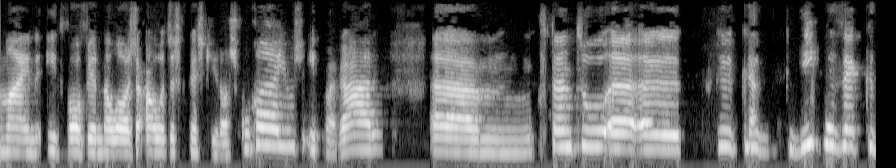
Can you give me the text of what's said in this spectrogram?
online e devolver na loja, há outras que tens que ir aos correios e pagar. Um, portanto, uh, que, que, que, dicas é que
